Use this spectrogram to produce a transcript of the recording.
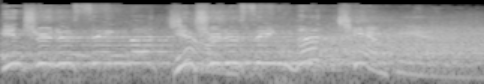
Introducing the introducing the champion.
